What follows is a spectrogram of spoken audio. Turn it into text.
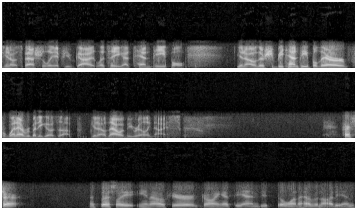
you know, especially if you've got, let's say you got ten people, you know, there should be ten people there for when everybody goes up. You know, that would be really nice. for sure. Especially, you know, if you're going at the end, you still want to have an audience.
